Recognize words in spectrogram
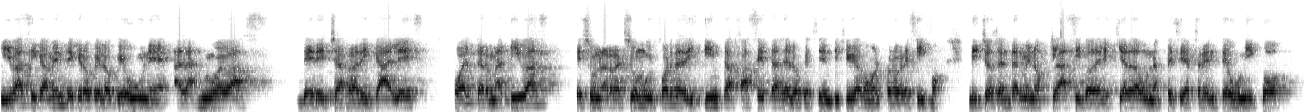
y básicamente creo que lo que une a las nuevas derechas radicales o alternativas es una reacción muy fuerte a distintas facetas de lo que se identifica como el progresismo. Dichos en términos clásicos de la izquierda, una especie de frente único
